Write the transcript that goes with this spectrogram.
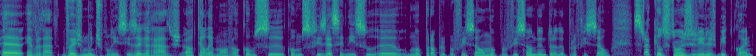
Uh, é verdade, vejo muitos polícias agarrados ao telemóvel como se, como se fizessem disso uh, uma própria profissão, uma profissão dentro da profissão. Será que eles estão a gerir as bitcoins?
